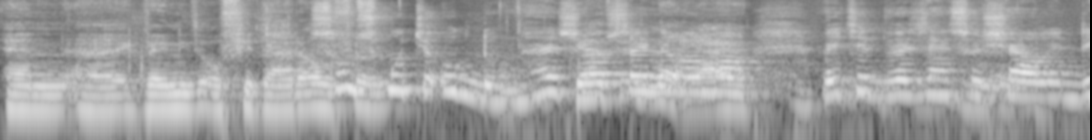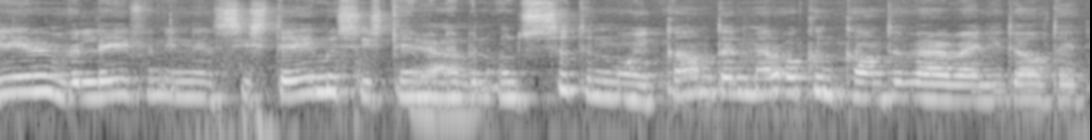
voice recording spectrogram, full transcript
En eh, ik weet niet of je daarover. Soms moet je ook doen. Hè? Soms Ja, zijn er nou ja, allemaal, weet je, we zijn sociale dieren, we leven in een systeem. Systemen Ja. hebben ontzettend mooie kanten, maar ook een kanten waar wij niet altijd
